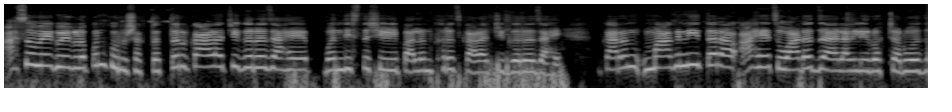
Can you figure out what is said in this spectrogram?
असं वेगवेगळं पण करू शकतात. तर काळाची गरज आहे बंदिस्त शेळीपालन खरंच काळाची गरज आहे. कारण मागणी तर आहेच वाढत जायला लागली रोजच्या रोज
